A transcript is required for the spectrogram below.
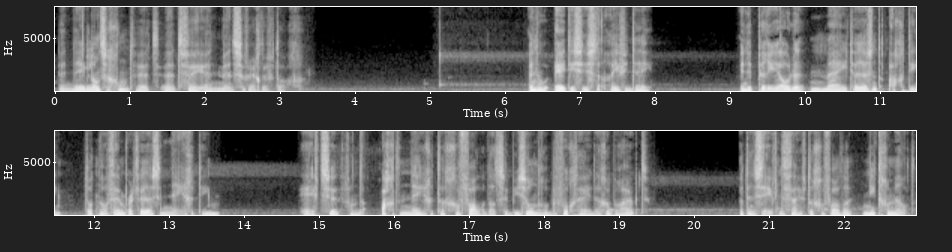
de Nederlandse Grondwet en het VN-Mensenrechtenverdrag. En hoe ethisch is de IVD? In de periode mei 2018 tot november 2019 heeft ze van de 98 gevallen dat ze bijzondere bevoegdheden gebruikt, het in 57 gevallen niet gemeld.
